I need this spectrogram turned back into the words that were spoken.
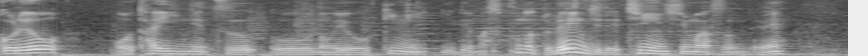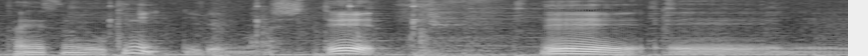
これを耐熱の容器に入れます。この後レンジでチンしますんでね。耐熱の容器に入れまして。で、えー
